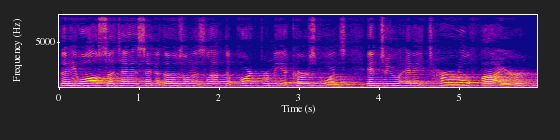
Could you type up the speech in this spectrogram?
Then he will also t- say to those on his left, Depart from me, accursed ones, into an eternal fire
